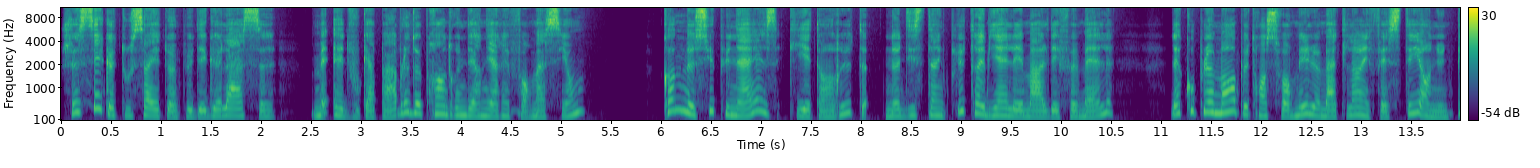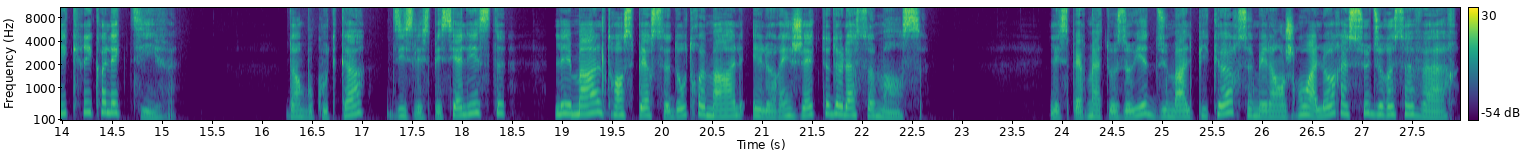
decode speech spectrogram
Je sais que tout ça est un peu dégueulasse, mais êtes-vous capable de prendre une dernière information? Comme M. Punaise, qui est en rute, ne distingue plus très bien les mâles des femelles, l'accouplement peut transformer le matelin infesté en une piquerie collective. Dans beaucoup de cas, disent les spécialistes, les mâles transpercent d'autres mâles et leur injectent de la semence. Les spermatozoïdes du mâle piqueur se mélangeront alors à ceux du receveur,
